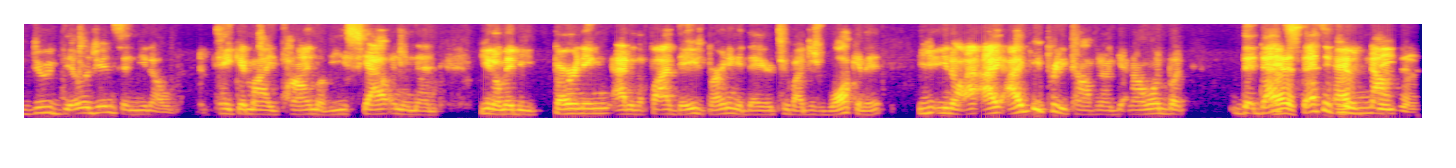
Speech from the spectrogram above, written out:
due diligence and you know taking my time of e scouting and then you know maybe burning out of the five days, burning a day or two by just walking it. You, you know, I, I I'd be pretty confident on getting on one, but th- that's that's if you're not. season.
